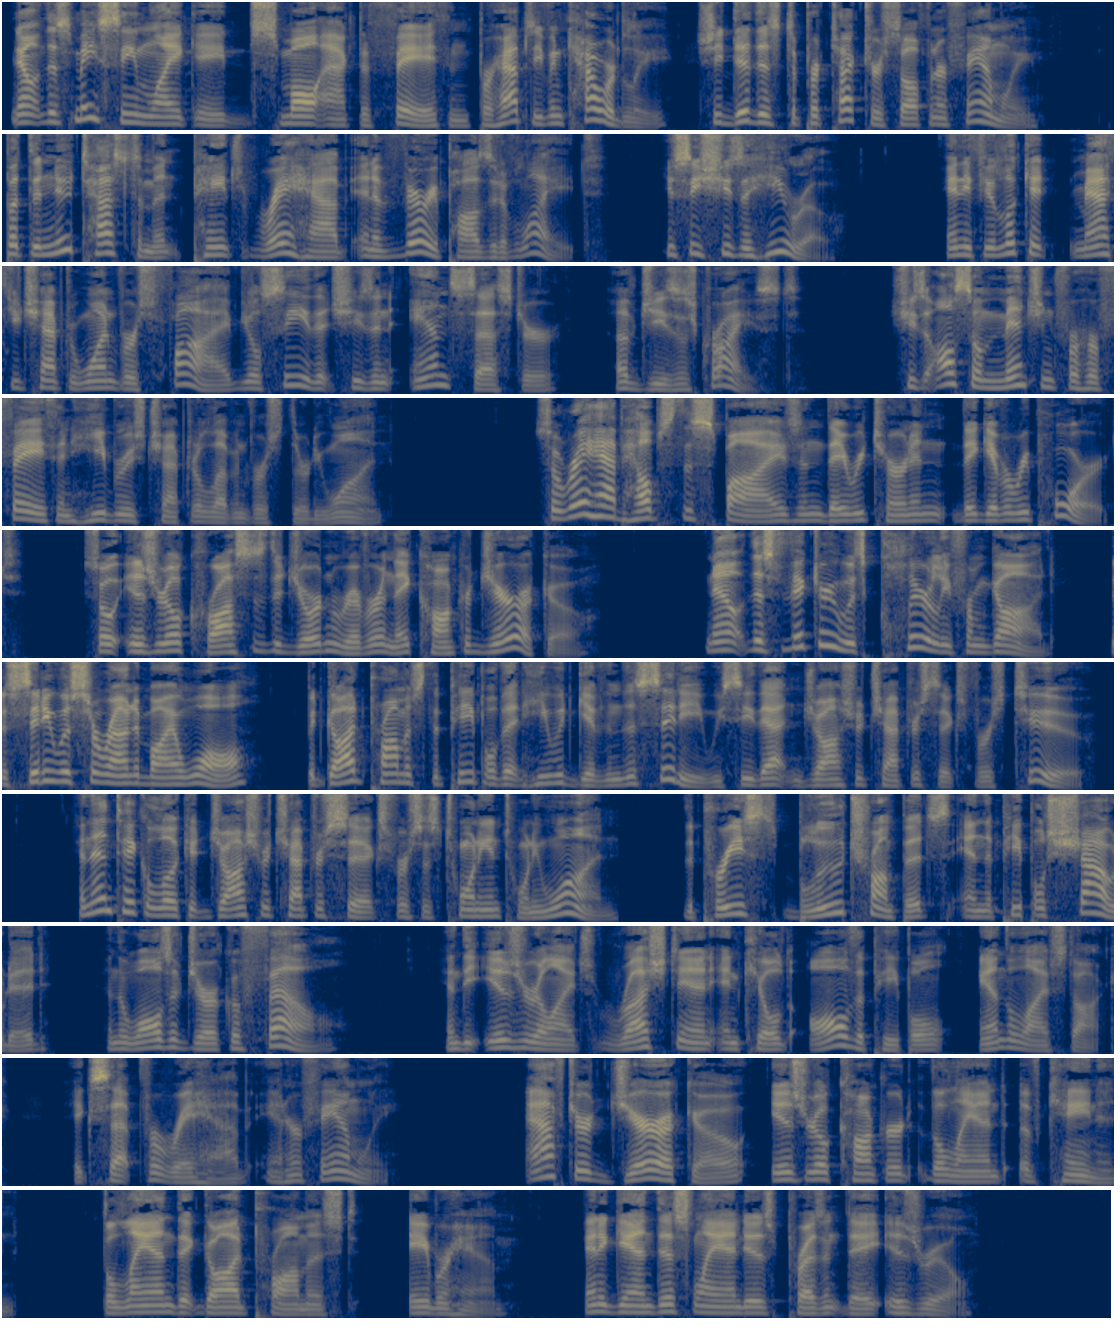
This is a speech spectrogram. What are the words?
Now, this may seem like a small act of faith and perhaps even cowardly. She did this to protect herself and her family. But the New Testament paints Rahab in a very positive light. You see, she's a hero. And if you look at Matthew chapter 1 verse 5, you'll see that she's an ancestor of Jesus Christ. She's also mentioned for her faith in Hebrews chapter 11 verse 31. So Rahab helps the spies and they return and they give a report. So Israel crosses the Jordan River and they conquer Jericho. Now, this victory was clearly from God. The city was surrounded by a wall, but God promised the people that he would give them the city. We see that in Joshua chapter 6 verse 2. And then take a look at Joshua chapter 6 verses 20 and 21. The priests blew trumpets and the people shouted, and the walls of Jericho fell. And the Israelites rushed in and killed all the people and the livestock, except for Rahab and her family. After Jericho, Israel conquered the land of Canaan, the land that God promised Abraham. And again, this land is present day Israel.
